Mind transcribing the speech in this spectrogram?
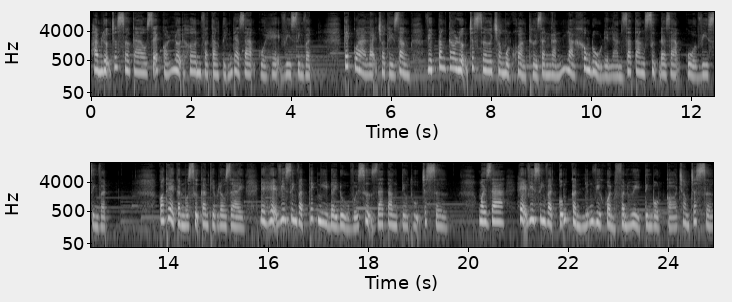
hàm lượng chất xơ cao sẽ có lợi hơn và tăng tính đa dạng của hệ vi sinh vật. Kết quả lại cho thấy rằng việc tăng cao lượng chất xơ trong một khoảng thời gian ngắn là không đủ để làm gia tăng sự đa dạng của vi sinh vật có thể cần một sự can thiệp lâu dài để hệ vi sinh vật thích nghi đầy đủ với sự gia tăng tiêu thụ chất xơ. Ngoài ra, hệ vi sinh vật cũng cần những vi khuẩn phân hủy tinh bột có trong chất xơ.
